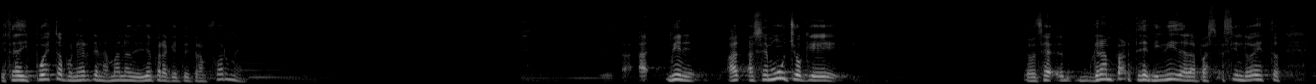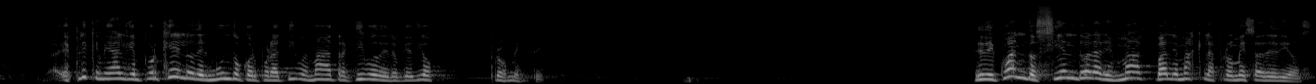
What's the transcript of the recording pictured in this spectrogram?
¿Estás dispuesto a ponerte en las manos de Dios para que te transforme? Miren, hace mucho que, o sea, gran parte de mi vida la pasé haciendo esto explíqueme a alguien, ¿por qué lo del mundo corporativo es más atractivo de lo que Dios promete? ¿Desde cuándo 100 dólares más vale más que las promesas de Dios?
